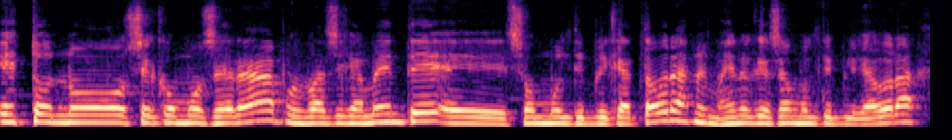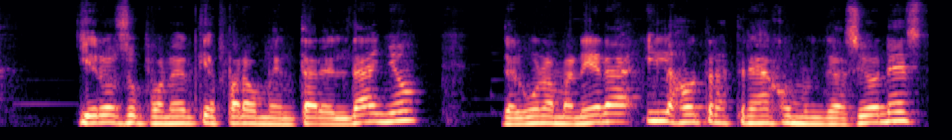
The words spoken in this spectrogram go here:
Esto no sé cómo será, pues básicamente eh, son multiplicadoras. Me imagino que esa multiplicadora quiero suponer que es para aumentar el daño de alguna manera. Y las otras tres acumulaciones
